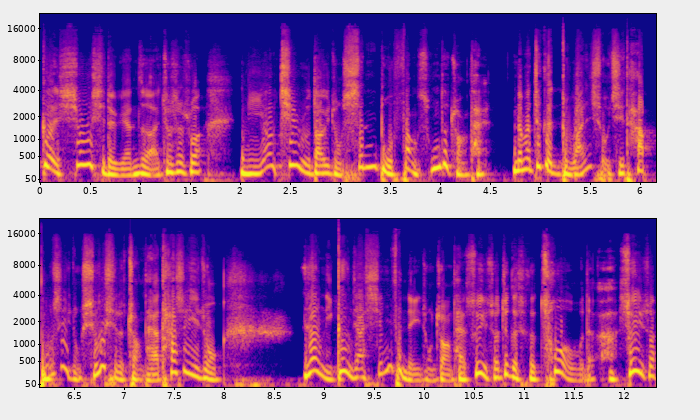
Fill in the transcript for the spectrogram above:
个休息的原则就是说，你要进入到一种深度放松的状态。那么，这个玩手机它不是一种休息的状态，它是一种让你更加兴奋的一种状态。所以说，这个是个错误的啊。所以说，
